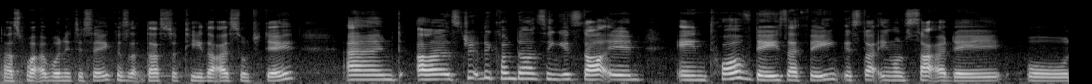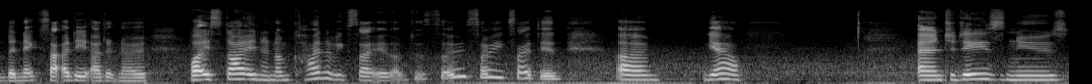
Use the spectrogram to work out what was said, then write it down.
that's what I wanted to say because that's the tea that I saw today. And uh, Strictly Come Dancing is starting in 12 days, I think. It's starting on Saturday or the next Saturday, I don't know. But it's starting and I'm kind of excited. I'm just so, so excited. Um, yeah. And today's news,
